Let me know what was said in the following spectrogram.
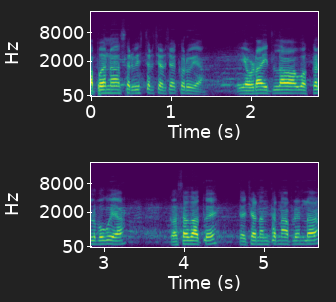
आपण सविस्तर चर्चा करूया. एवढा इथला वक्कल बघूया कसा जातो आहे त्याच्यानंतर आपल्याला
